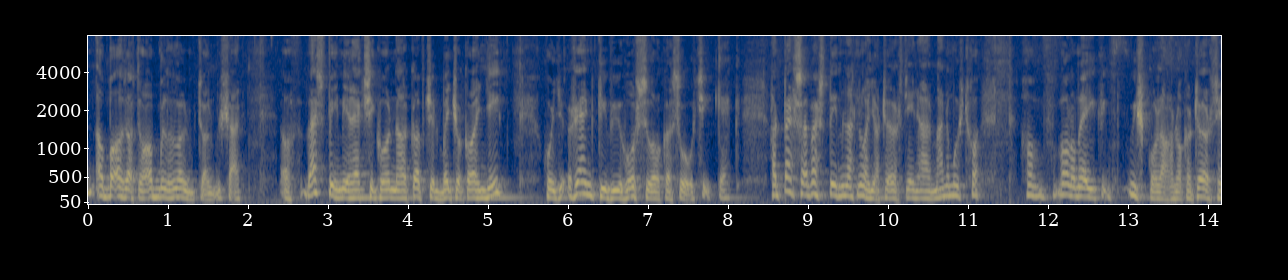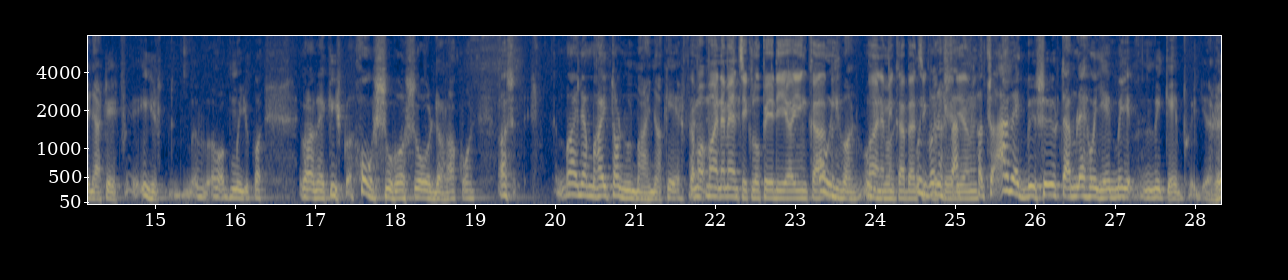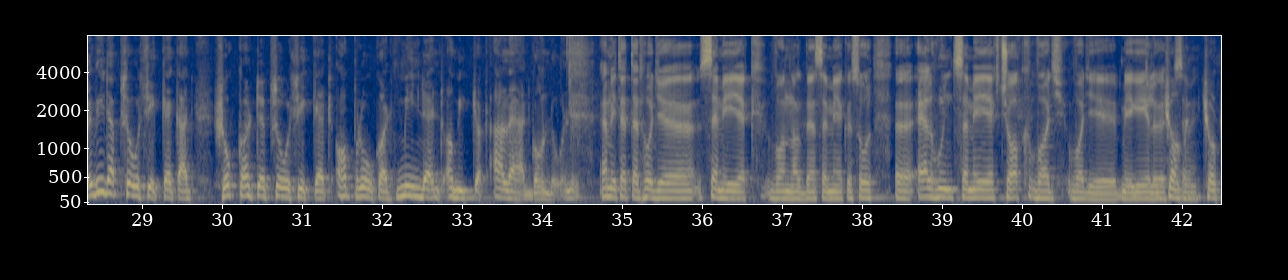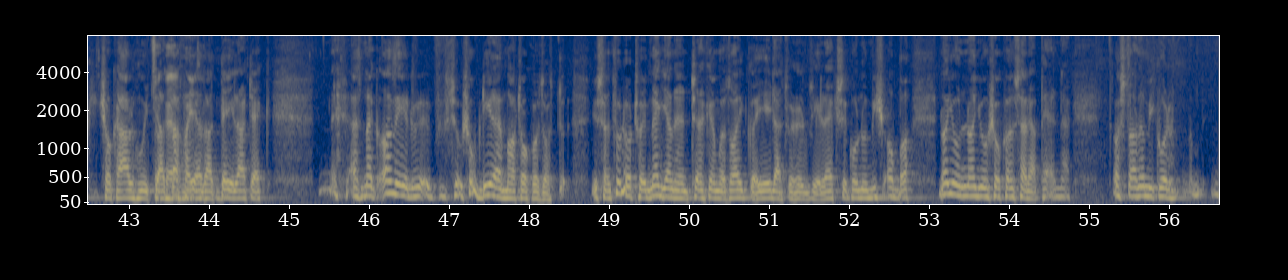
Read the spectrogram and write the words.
abban az a, abban az tanulság. A Veszprémi lexikonnal kapcsolatban csak annyi, hogy rendkívül hosszúak a szócikkek. Hát persze a Veszprémnek nagy a történelme, de most ha, ha valamelyik iskolának a történetét írt, mondjuk a, valamelyik iskola, hosszú-hosszú oldalakon, az majdnem majd tanulmánynak ér Ma, majdnem enciklopédia inkább. Úgy van. Úgy majdnem van, inkább enciklopédia. Úgy van, aztán, hát ezekből szőrtem le, hogy én mi, miképp, hogy rövidebb szócikkeket, sokkal több szócikket, aprókat, mindent, amit csak el lehet gondolni. Említetted, hogy személyek vannak benne, személyekről szól. Elhunyt személyek csak, vagy, vagy még élő csak, személy? Csak, csak elhunyt, csak tehát befejezett életek ez meg azért sok dilemmát okozott, hiszen tudod, hogy megjelent nekem az ajkai életvezetői lexikonom is, abban nagyon-nagyon sokan szerepelnek. Aztán, amikor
